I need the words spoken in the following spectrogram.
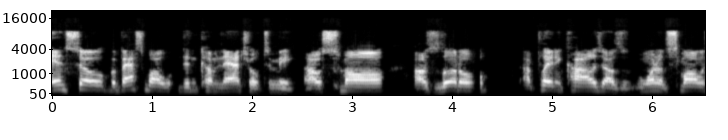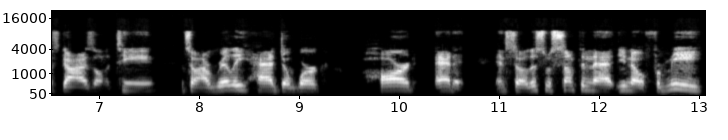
And so, but basketball didn't come natural to me. I was small. I was little. I played in college. I was one of the smallest guys on the team. So I really had to work hard at it. And so this was something that, you know, for me,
